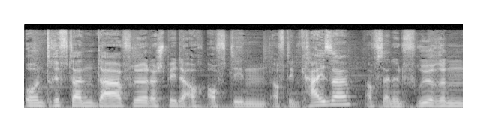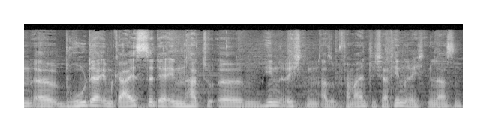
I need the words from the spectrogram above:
und trifft dann da früher oder später auch auf den, auf den Kaiser, auf seinen früheren äh, Bruder im Geiste, der ihn hat äh, hinrichten, also vermeintlich hat hinrichten lassen.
